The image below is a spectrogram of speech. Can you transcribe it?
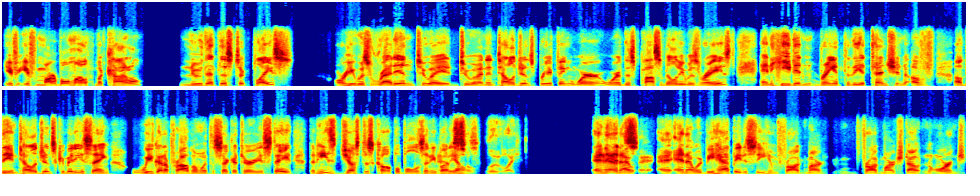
if if Marblemouth McConnell knew that this took place, or he was read into a to an intelligence briefing where where this possibility was raised, and he didn't bring it to the attention of of the intelligence committee, saying we've got a problem with the Secretary of State, then he's just as culpable as anybody else. Absolutely. And and I and I would be happy to see him frog mark frog marched out in orange.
